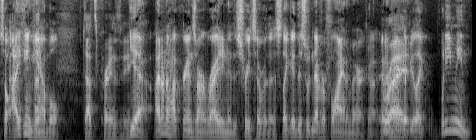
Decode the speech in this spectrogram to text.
So I can gamble. That's crazy. Yeah, I don't know how Koreans aren't rioting in the streets over this. Like this would never fly in America. And Right. America would be like, "What do you mean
